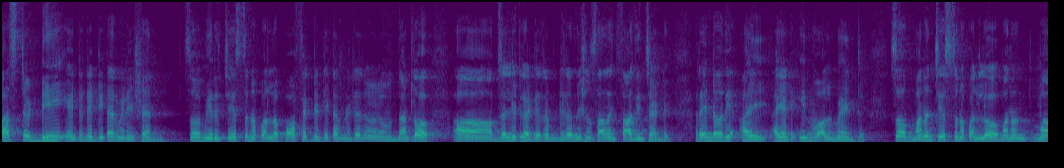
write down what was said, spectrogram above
ఫస్ట్ డి ఏంటంటే డిటర్మినేషన్. సో మీరు చేస్తున్న పనిలో పర్ఫెక్ట్ డిటర్మినేషన్ దాంట్లో అబ్జల్యూట్గా డిటర్ డిటర్మినేషన్ సాధి సాధించండి. రెండవది ఐ ఐ అంటే ఇన్వాల్వ్మెంట్ సో మనం చేస్తున్న పనిలో మనం మా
